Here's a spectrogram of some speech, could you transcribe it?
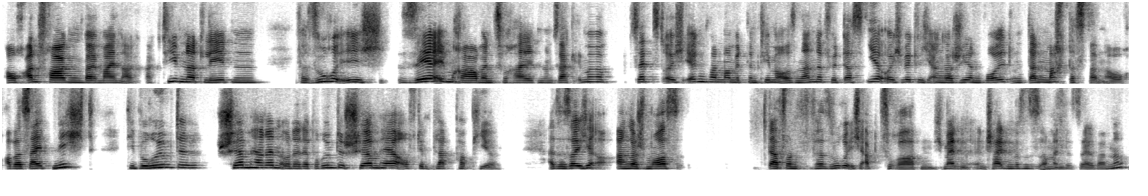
auch Anfragen bei meinen aktiven Athleten versuche ich sehr im Rahmen zu halten und sage immer, setzt euch irgendwann mal mit einem Thema auseinander, für das ihr euch wirklich engagieren wollt und dann macht das dann auch. Aber seid nicht die berühmte Schirmherrin oder der berühmte Schirmherr auf dem Blatt Papier. Also solche Engagements davon versuche ich abzuraten. Ich meine, entscheiden müssen sie es am Ende selber. Ne?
